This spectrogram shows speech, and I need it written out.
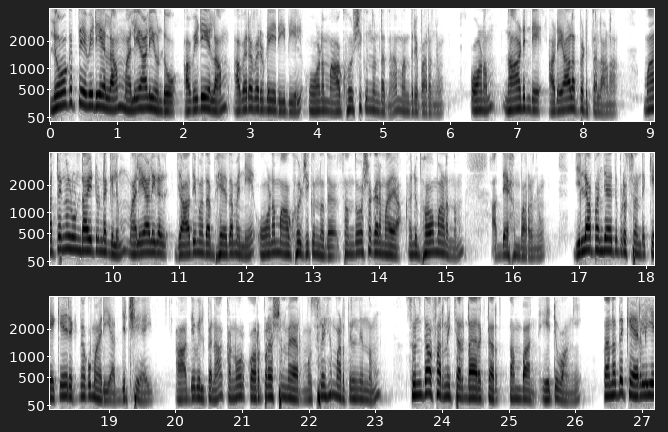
ലോകത്തെവിടെയെല്ലാം മലയാളിയുണ്ടോ അവിടെയെല്ലാം അവരവരുടെ രീതിയിൽ ഓണം ആഘോഷിക്കുന്നുണ്ടെന്ന് മന്ത്രി പറഞ്ഞു. ഓണം നാടിന്റെ അടയാളപ്പെടുത്തലാണ്. മാറ്റങ്ങൾ ഉണ്ടായിട്ടുണ്ടെങ്കിലും മലയാളികൾ ജാതിമത ഭേദമന്യേ ഓണം ആഘോഷിക്കുന്നത് സന്തോഷകരമായ അനുഭവമാണെന്നും അദ്ദേഹം പറഞ്ഞു. ജില്ലാ panchayat president K K Ratnakumari അധ്യക്ഷയായി. ആദ്യ വിൽപ്പന കണ്ണൂർ കോർപ്പറേഷൻ മേയർ മുസ്ലിഹ് മഠത്തിൽ നിന്നും സുനിത ഫർണിച്ചർ ഡയറക്ടർ തമ്പാൻ ഏറ്റുവാങ്ങി. തനത് കേരളീയ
